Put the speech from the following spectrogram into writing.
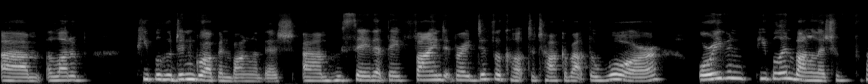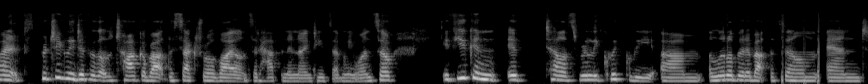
um, a lot of people who didn't grow up in Bangladesh um, who say that they find it very difficult to talk about the war or even people in Bangladesh who find it particularly difficult to talk about the sexual violence that happened in 1971. So if you can if, tell us really quickly um, a little bit about the film and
